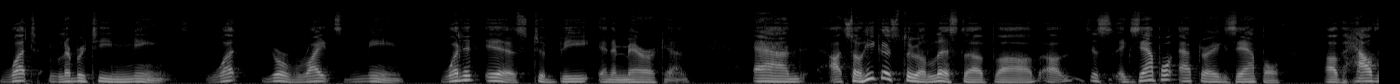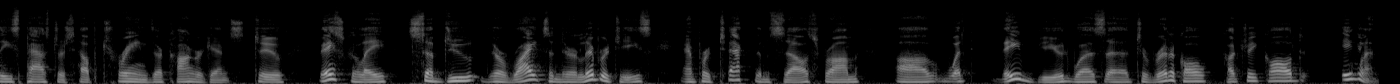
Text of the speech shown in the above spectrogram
what liberty means, what your rights mean, what it is to be an American. And uh, so he goes through a list of uh, uh, just example after example of how these pastors help train their congregants to basically subdue their rights and their liberties and protect themselves from uh, what they viewed was a tyrannical country called England,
